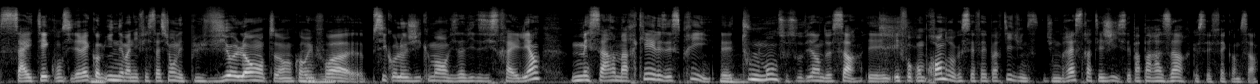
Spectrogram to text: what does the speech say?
ça a été considéré comme une des manifestations les plus violentes, encore une Mhm. fois, euh, psychologiquement vis-à-vis des Israéliens, mais ça a marqué les esprits. Et Mhm. tout le monde se souvient de ça. Et il faut comprendre que ça fait partie d'une d'une vraie stratégie. C'est pas par hasard que c'est fait comme ça.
